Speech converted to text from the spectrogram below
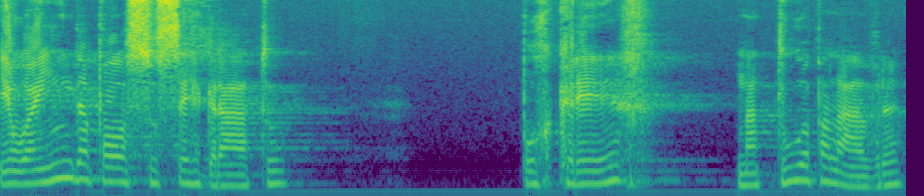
Eu ainda posso ser grato por crer na tua palavra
